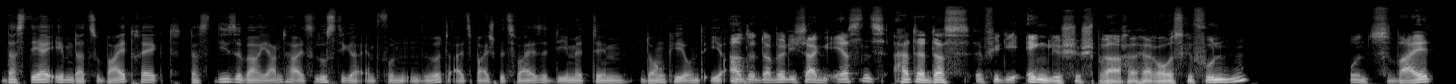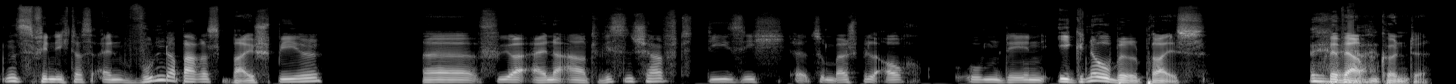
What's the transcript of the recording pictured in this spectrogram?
dass der eben dazu beiträgt, dass diese Variante als lustiger empfunden wird, als beispielsweise die mit dem Donkey und EA. Also da würde ich sagen, erstens hat er das für die englische Sprache herausgefunden. Und zweitens finde ich das ein wunderbares Beispiel äh, für eine Art Wissenschaft, die sich äh, zum Beispiel auch um den Ig Nobel-Preis bewerben könnte.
